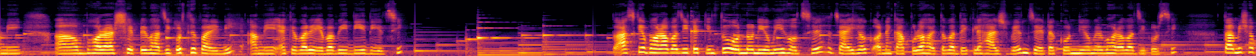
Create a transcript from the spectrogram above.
আমি ভরার শেপে ভাজি করতে পারিনি। আমি একেবারে এভাবেই দিয়ে দিয়েছি। তো আজকে ভরাবাজিটা কিন্তু অন্য নিয়মেই হচ্ছে। যাই হোক, অনেক আপুরা হয়তো বা দেখলে হাসবেন যে এটা কোন নিয়মের ভরাবাজি করছি। তো আমি সব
